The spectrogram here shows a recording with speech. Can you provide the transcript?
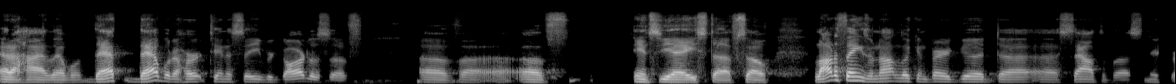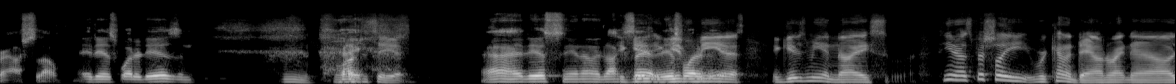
at a high level, that that would have hurt Tennessee regardless of of uh, of NCAA stuff. So a lot of things are not looking very good uh, uh, south of us, Nick Roush. So it is what it is, and Mm, love Hey. to see it. uh, it is. You know, like I it, said, gives, it it is gives what it me is. a it gives me a nice you know especially we're kind of down right now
